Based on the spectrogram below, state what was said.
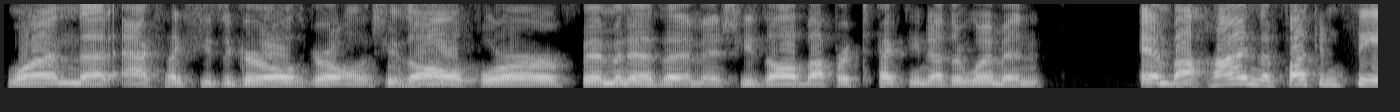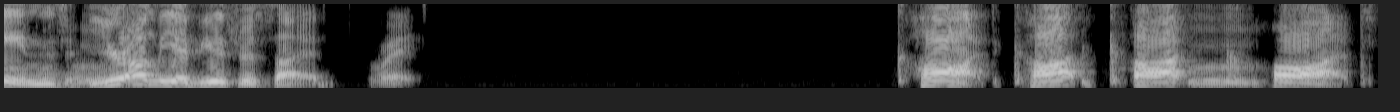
One that acts like she's a girl's girl and she's all Mhm. for feminism and she's all about protecting other women. And behind the fucking scenes, Mhm. you're on the abuser's side. right. Caught, caught, caught, Mm. caught.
